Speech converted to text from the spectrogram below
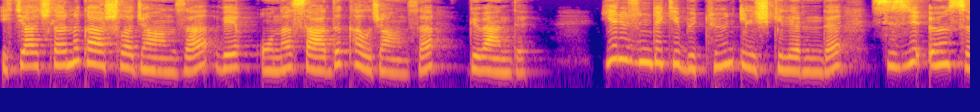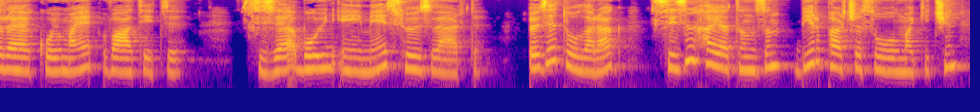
ihtiyaçlarını karşılayacağınıza ve ona sadık kalacağınıza güvendi. Yeryüzündeki bütün ilişkilerinde sizi ön sıraya koymaya vaat etti. Size boyun eğmeye söz verdi. Özet olarak sizin hayatınızın bir parçası olmak için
